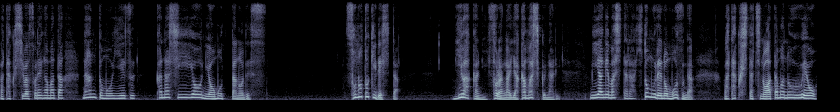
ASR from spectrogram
私はそれがまた何とも言えず悲しいように思ったのです。その時でした。にわかに空がやかましくなり見上げましたら一群れのモズが私たちの頭の上を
